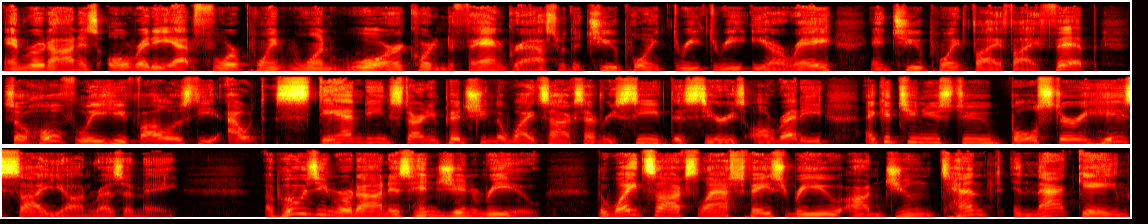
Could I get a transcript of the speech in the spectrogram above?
and Rodon is already at 4.1 war, according to Fangraphs, with a 2.33 ERA and 2.55 FIP. So hopefully he follows the outstanding starting pitching the White Sox have received this series already and continues to bolster his Cy Young resume. Opposing Rodon is Hyun-Jin Ryu. The White Sox last faced Ryu on June 10th. In that game,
